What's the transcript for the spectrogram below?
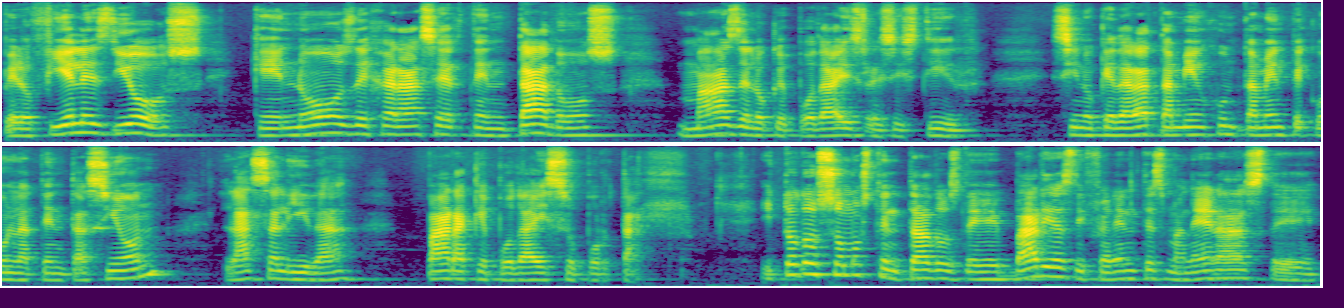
pero fiel es Dios que no os dejará ser tentados más de lo que podáis resistir, sino que dará también juntamente con la tentación la salida para que podáis soportar. Y todos somos tentados de varias diferentes maneras, de,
